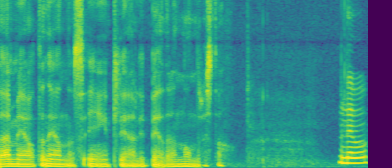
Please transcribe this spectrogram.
der med at den enes egentlig er litt bedre enn den andres. da. Men det var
